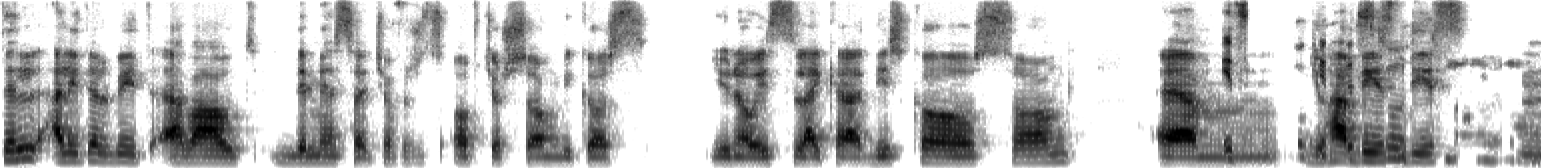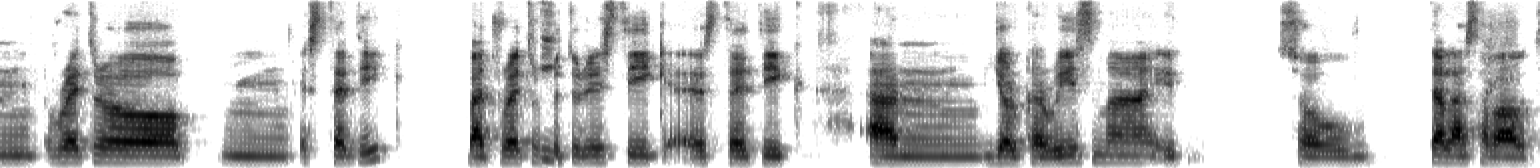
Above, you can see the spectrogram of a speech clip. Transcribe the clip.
tell a little bit about the message of, of your song because you know it's like a disco song um you have this this mm, retro mm, aesthetic but retro futuristic aesthetic and your charisma it, so tell us about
